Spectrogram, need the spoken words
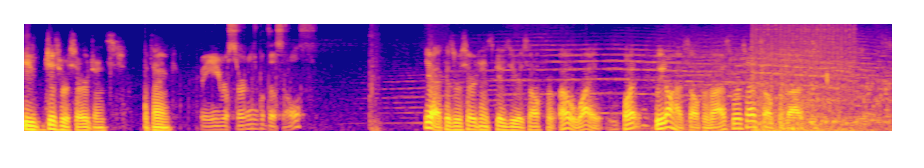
He's just resurgenced, I think. Any resurgence with the self? Yeah, because resurgence gives you a self. Oh, wait, what? We don't have self revive. Where's that self revive?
